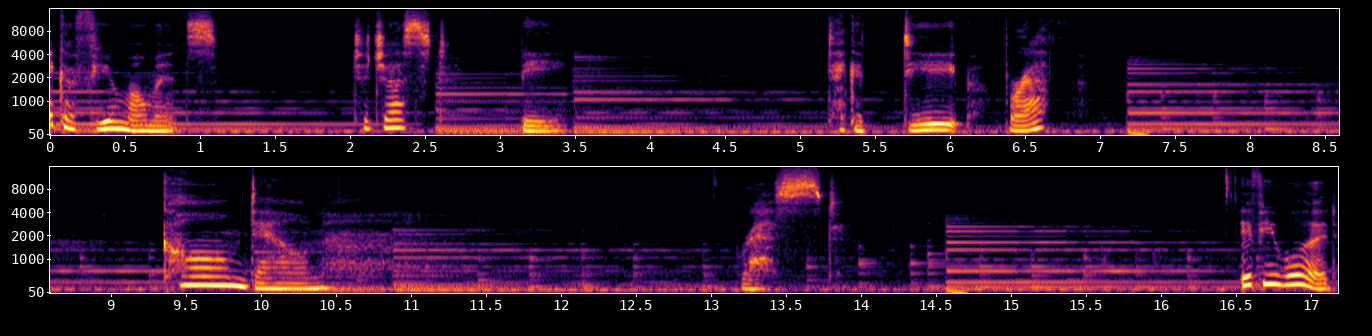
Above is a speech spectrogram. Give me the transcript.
Take a few moments to just be. Take a deep breath. Calm down. Rest. If you would,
